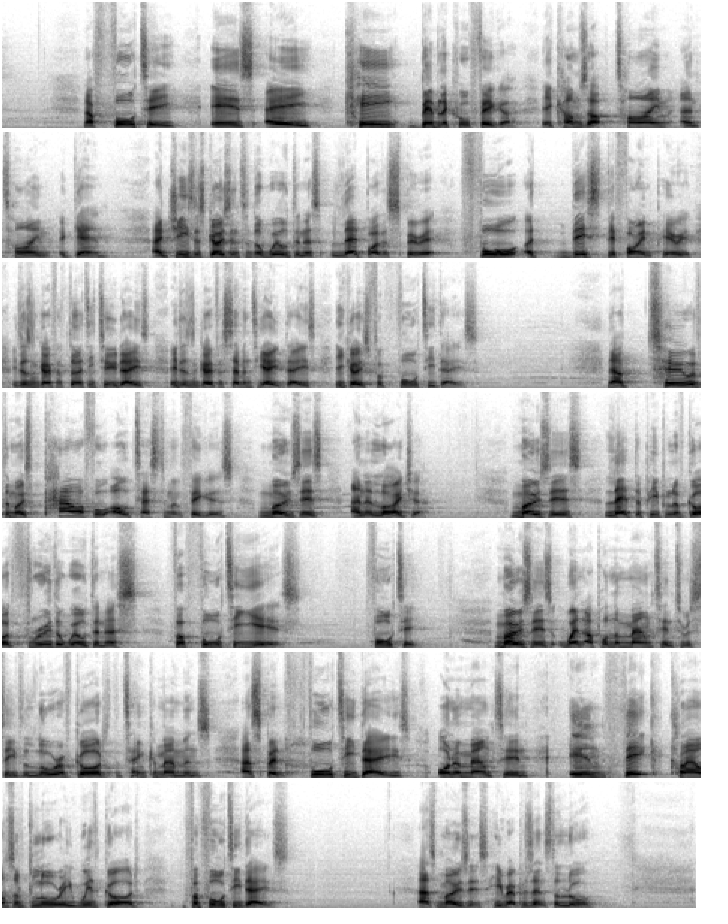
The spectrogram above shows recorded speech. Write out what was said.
Now, 40 is a key biblical figure. It comes up time and time again. And Jesus goes into the wilderness led by the Spirit for a, this defined period. He doesn't go for 32 days, he doesn't go for 78 days, he goes for 40 days. Now, two of the most powerful Old Testament figures, Moses and Elijah. Moses led the people of God through the wilderness for 40 years. 40. Moses went up on the mountain to receive the law of God, the Ten Commandments, and spent 40 days on a mountain in thick clouds of glory with God for 40 days. That's Moses. He represents the law.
